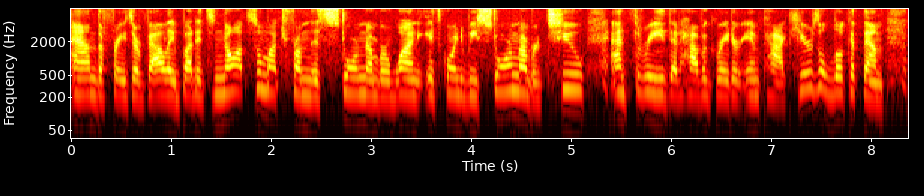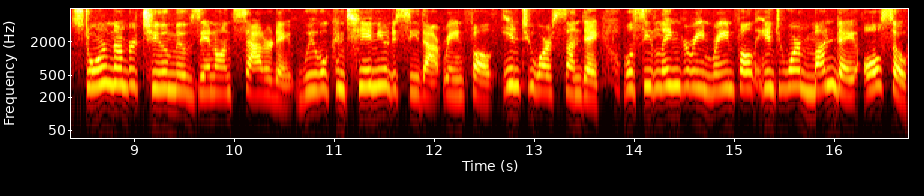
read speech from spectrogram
and the Fraser Valley, but it's not so much from this storm number one. It's going to be storm number two and three that have a greater impact. Here's a look at them. Storm number two moves in on Saturday. We will continue to see that rainfall into our Sunday. We'll see lingering rainfall into our Monday also.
